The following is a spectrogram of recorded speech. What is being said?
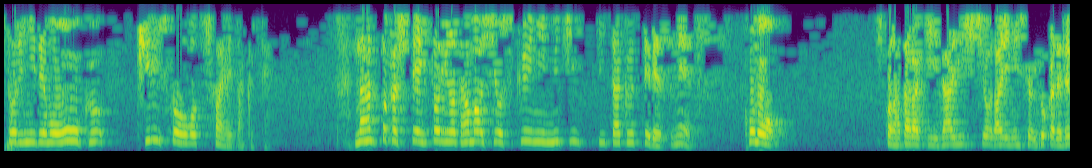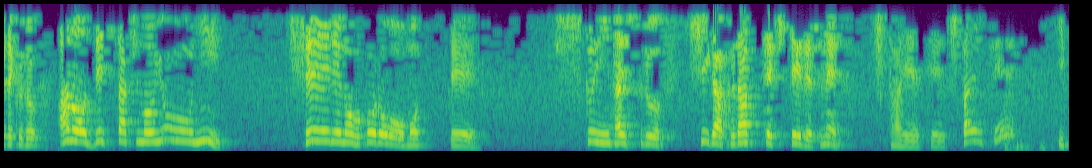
一人にでも多くキリストを伝えたくて、何とかして一人の魂を救いに導きたくてですね、この人の働き、第一章、第二章、どこかで出てくる、あの弟子たちのように、精霊の心を持って、救いに対する火が下ってきてですね、伝えて、伝えていく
